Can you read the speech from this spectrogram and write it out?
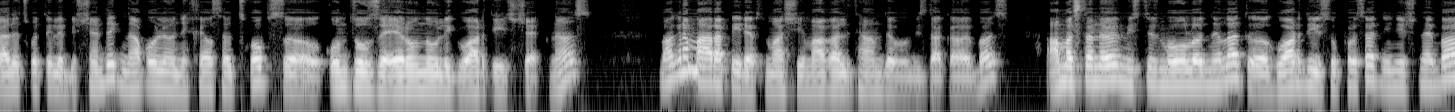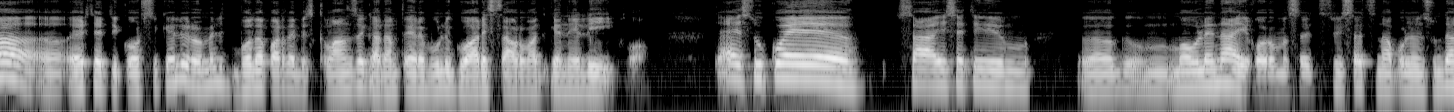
გადაწყვეტილების შემდეგ ნაპოლეონი ხელს აწყობს კონძულზე ეროვნული გვარდიის შექმნას, მაგრამ არაპირებს მასში მაღალი თანამდებობის დაკავებას. ამასთანავე მისთვის მოულოდნელად გვარდიის უფროსად ინიშნება ერთ-ერთი კორსიკელი, რომელიც ბონაპარტების კლანზე გადამტერებული გვარის წარმომადგენელი იყო. და ეს უკვე საისეთი მოვლენა იყო, რომელსაც ნაპოლეონს უნდა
